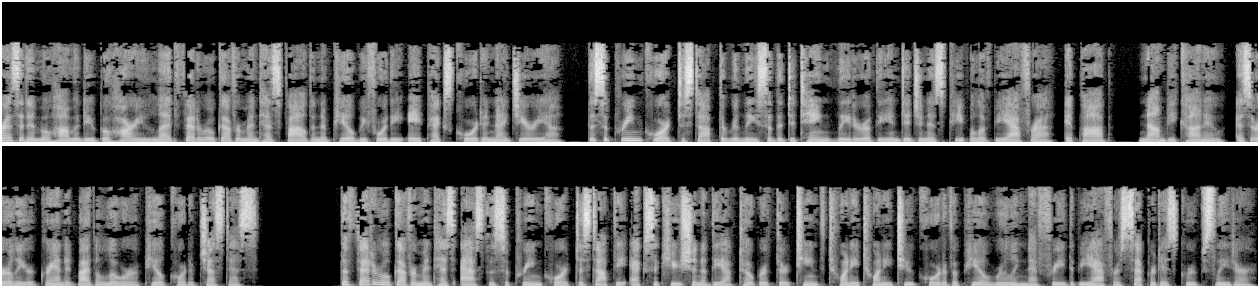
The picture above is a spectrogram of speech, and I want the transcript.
President Muhammadu Buhari led federal government has filed an appeal before the Apex Court in Nigeria, the Supreme Court, to stop the release of the detained leader of the indigenous people of Biafra, IPOB, Nnamdi Kanu, as earlier granted by the lower appeal court of justice. The federal government has asked the Supreme Court to stop the execution of the October 13, 2022 Court of Appeal ruling that freed the Biafra separatist group's leader.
